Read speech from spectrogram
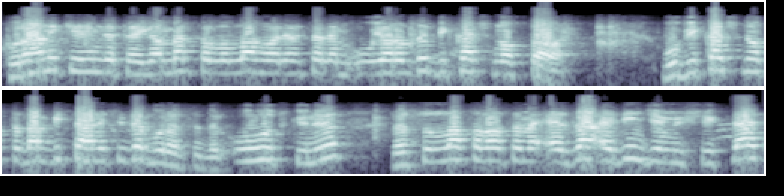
Kur'an-ı Kerim'de peygamber sallallahu aleyhi ve sellem uyarıldığı birkaç nokta var. Bu birkaç noktadan bir tanesi de burasıdır. Uhud günü Resulullah sallallahu aleyhi ve sellem eza edince müşrikler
